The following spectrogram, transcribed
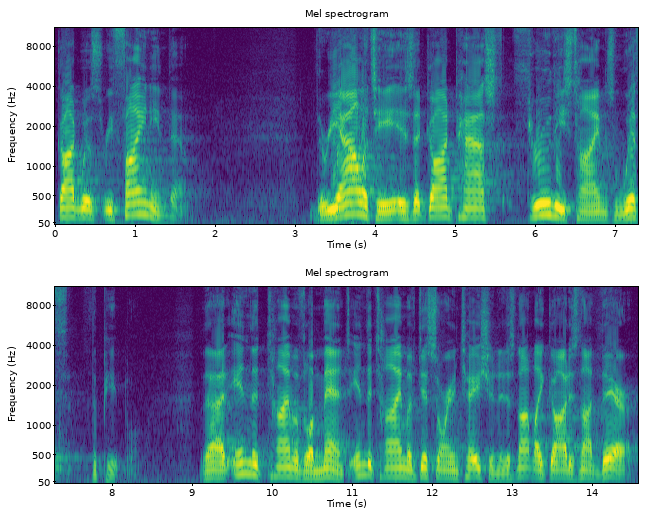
God was refining them. The reality is that God passed through these times with the people. That in the time of lament, in the time of disorientation, it is not like God is not there.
